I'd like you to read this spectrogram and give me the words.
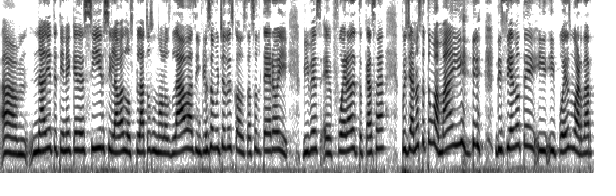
nadie te tiene que decir si lavas los platos o no no los lavas, incluso muchas veces cuando estás soltero y vives eh, fuera de tu casa, pues ya no está tu mamá ahí diciéndote y, puedes guardar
